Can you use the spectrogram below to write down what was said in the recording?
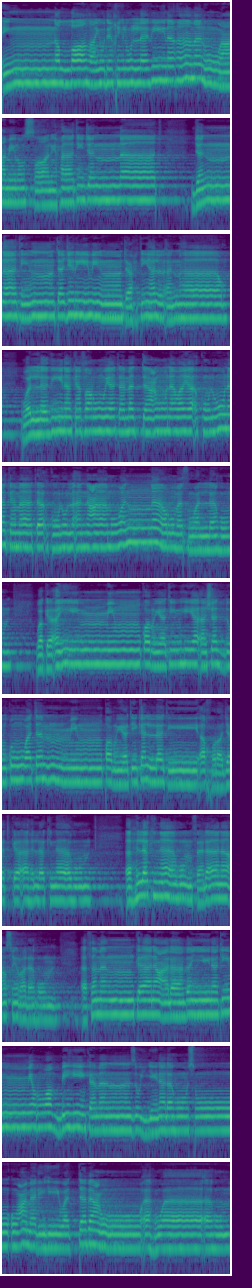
إن الله يدخل الذين آمنوا وعملوا الصالحات جنات جنات تجري من تحتها الأنهار. والذين كفروا يتمتعون ويأكلون كما تأكل الأنعام والنار مثوى لهم وكأي من قرية هي أشد قوة من قريتك التي أخرجتك أهلكناهم أهلكناهم فلا ناصر لهم أفمن كان على بينة من ربه كمن زين له سوء عمله واتبعوا أهواءهم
